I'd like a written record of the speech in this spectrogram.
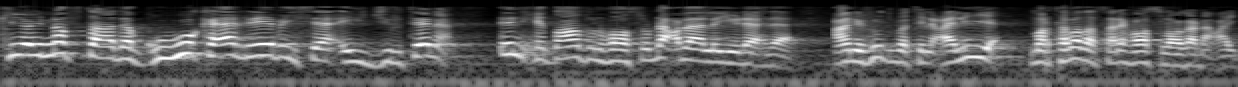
kii ay naftaada quwo kaa reebaysaa ay jirtana inxidaadun hoosu dhac baa la yidhaahdaa can rutbati alcaliya martabada sare hoos looga dhacay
